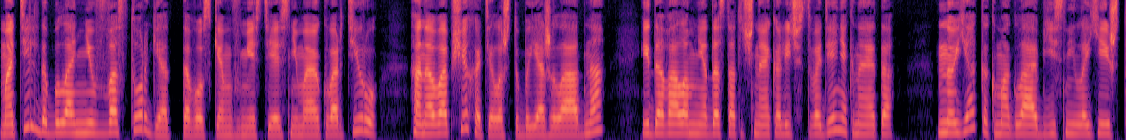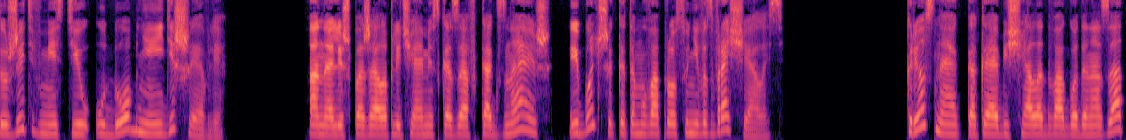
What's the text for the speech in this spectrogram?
Матильда была не в восторге от того, с кем вместе я снимаю квартиру, она вообще хотела, чтобы я жила одна, и давала мне достаточное количество денег на это, но я, как могла, объяснила ей, что жить вместе удобнее и дешевле. Она лишь пожала плечами, сказав, как знаешь, и больше к этому вопросу не возвращалась. Крестная, как и обещала два года назад,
